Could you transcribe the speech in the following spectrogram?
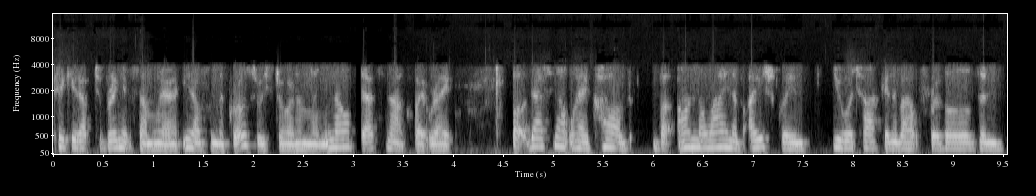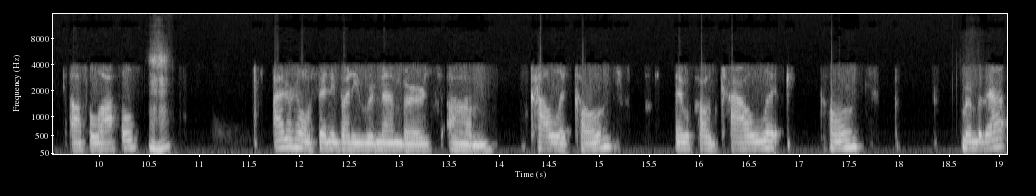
pick it up to bring it somewhere, you know, from the grocery store. And I'm like, no, that's not quite right. But that's not why I called. But on the line of ice cream, you were talking about fribbles and awful awful. Mhm. I don't know if anybody remembers um, cowlick cones. They were called cowlick cones. Remember that?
